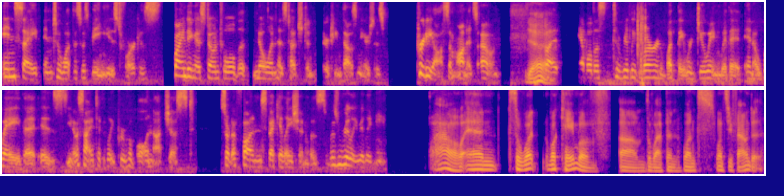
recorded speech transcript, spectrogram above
insight into what this was being used for because finding a stone tool that no one has touched in 13,000 years is pretty awesome on its own. Yeah. But able to, to really learn what they were doing with it in a way that is, you know, scientifically provable and not just sort of fun speculation was was really really neat. Wow. And so what what came of um, the weapon once once you found it?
